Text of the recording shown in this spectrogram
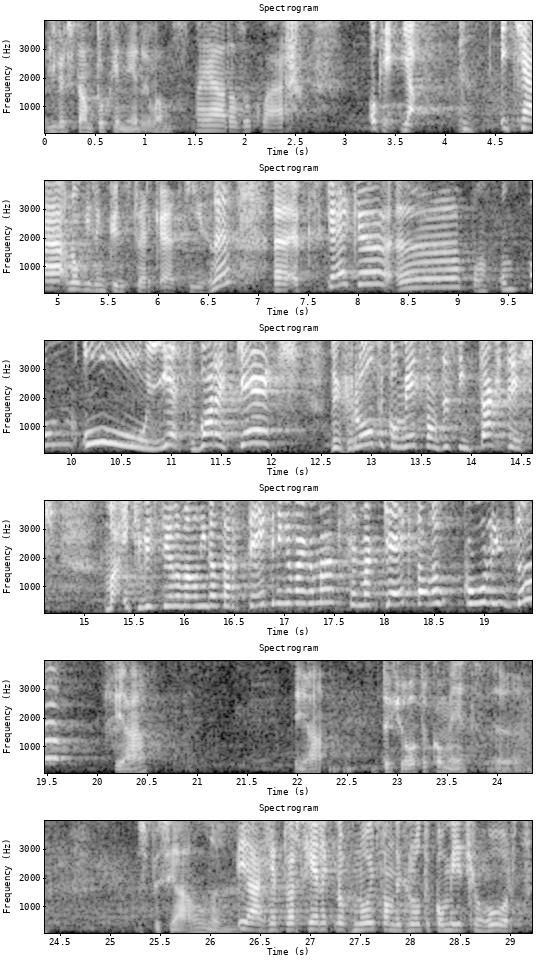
die verstaan toch geen Nederlands. Maar ja, dat is ook waar. Oké, ja. Ik ga nog eens een kunstwerk uitkiezen. Hè. Eh, even kijken. Eh, pom, pom, pom. Oeh, yes, warre, kijk. De grote komeet van 1680. Maar ik wist helemaal niet dat daar tekeningen van gemaakt zijn. Maar kijk dan, hoe cool is dat? Ja. Ja, de grote komeet. eh, speciaal. Ja, je hebt waarschijnlijk nog nooit van de grote komeet gehoord.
